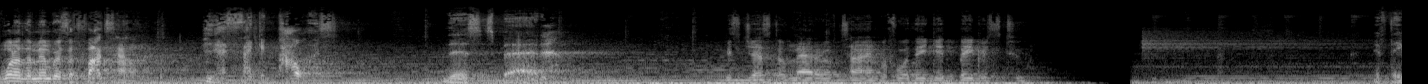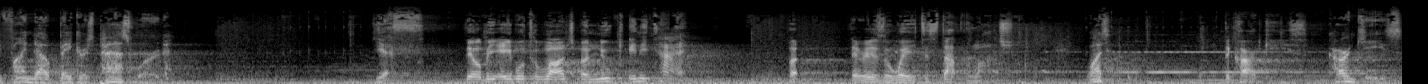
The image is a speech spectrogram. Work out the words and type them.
One of the members of Foxhound. He has psychic powers. This is bad. It's just a matter of time before they get Baker's too. If they find out Baker's password, Yes, they'll be able to launch a nuke anytime. But there is a way to stop the launch. what? The card keys. Card keys?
